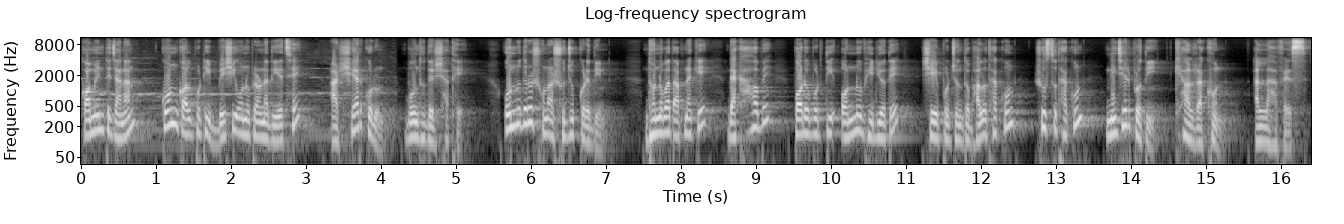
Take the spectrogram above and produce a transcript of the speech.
কমেন্টে জানান কোন গল্পটি বেশি অনুপ্রেরণা দিয়েছে আর শেয়ার করুন বন্ধুদের সাথে। অন্যদেরও শোনার সুযোগ করে দিন। ধন্যবাদ আপনাকে, দেখা হবে পরবর্তী অন্য ভিডিওতে। সেই পর্যন্ত ভালো থাকুন, সুস্থ থাকুন, নিজের প্রতি খেয়াল রাখুন। আল্লাহ হাফেজ।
